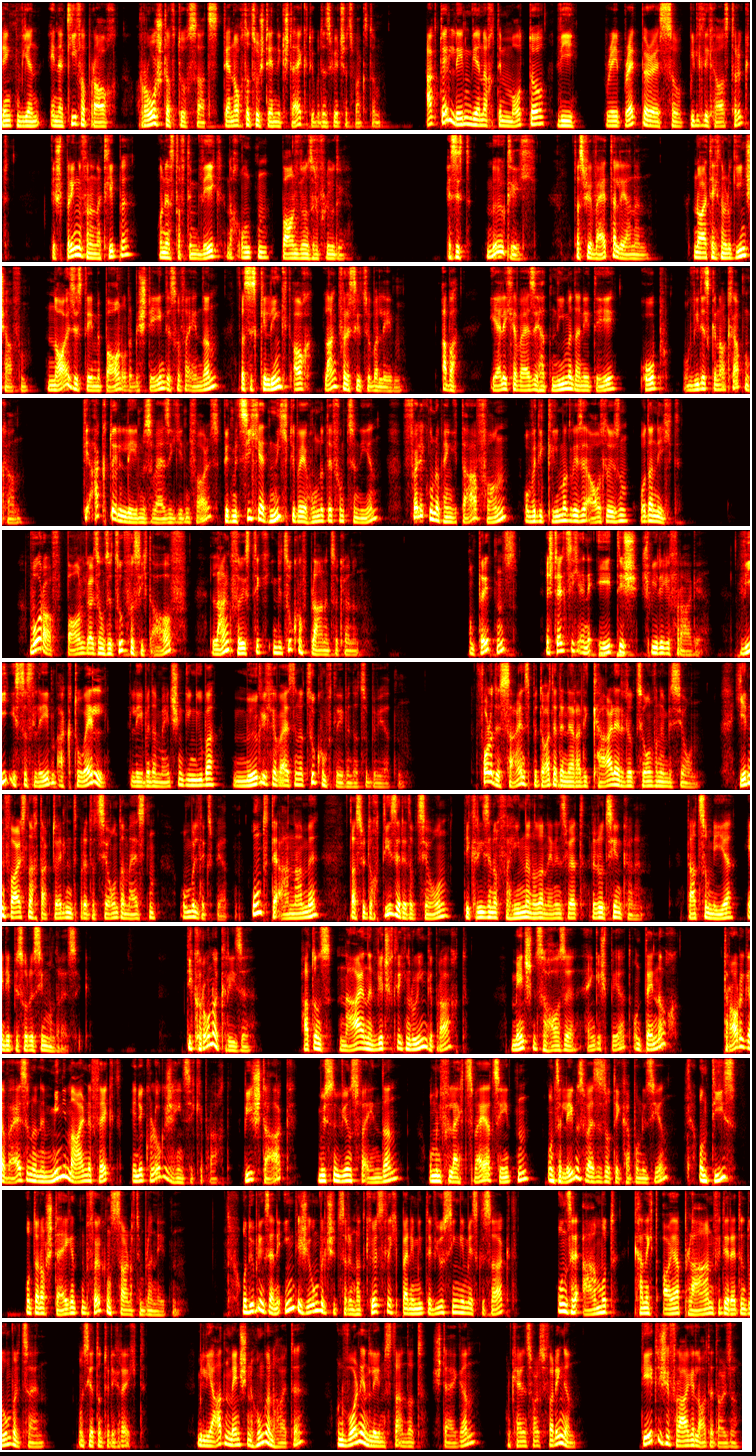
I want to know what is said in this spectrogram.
Denken wir an Energieverbrauch, Rohstoffdurchsatz, der noch dazu ständig steigt über das Wirtschaftswachstum. Aktuell leben wir nach dem Motto, wie Ray Bradbury es so bildlich ausdrückt, wir springen von einer Klippe und erst auf dem Weg nach unten bauen wir unsere Flügel. Es ist möglich, dass wir weiter lernen, neue Technologien schaffen, neue Systeme bauen oder bestehende so verändern, dass es gelingt, auch langfristig zu überleben. Aber ehrlicherweise hat niemand eine Idee, ob und wie das genau klappen kann. Die aktuelle Lebensweise jedenfalls wird mit Sicherheit nicht über Jahrhunderte funktionieren, völlig unabhängig davon, ob wir die Klimakrise auslösen oder nicht. Worauf bauen wir also unsere Zuversicht auf, langfristig in die Zukunft planen zu können? Und drittens, es stellt sich eine ethisch schwierige Frage. Wie ist das Leben aktuell lebender Menschen gegenüber möglicherweise in der Zukunft lebender zu bewerten? Follow the Science bedeutet eine radikale Reduktion von Emissionen. Jedenfalls nach der aktuellen Interpretation der meisten Umweltexperten. Und der Annahme, dass wir durch diese Reduktion die Krise noch verhindern oder nennenswert reduzieren können. Dazu mehr in Episode 37. Die Corona-Krise hat uns nahe an den wirtschaftlichen Ruin gebracht, Menschen zu Hause eingesperrt und dennoch traurigerweise nur einen minimalen Effekt in ökologischer Hinsicht gebracht. Wie stark müssen wir uns verändern, um in vielleicht zwei Jahrzehnten unsere Lebensweise zu dekarbonisieren und dies unter noch steigenden Bevölkerungszahlen auf dem Planeten. Und übrigens eine indische Umweltschützerin hat kürzlich bei einem Interview sinngemäß gesagt, unsere Armut kann nicht euer Plan für die Rettung der Umwelt sein. Und sie hat natürlich recht. Milliarden Menschen hungern heute und wollen ihren Lebensstandard steigern und keinesfalls verringern. Die ethische Frage lautet also,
